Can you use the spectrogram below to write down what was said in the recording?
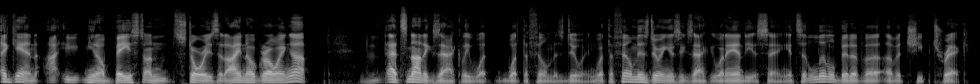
again, I, you know, based on stories that I know growing up, that's not exactly what, what the film is doing. What the film is doing is exactly what Andy is saying. It's a little bit of a, of a cheap trick,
